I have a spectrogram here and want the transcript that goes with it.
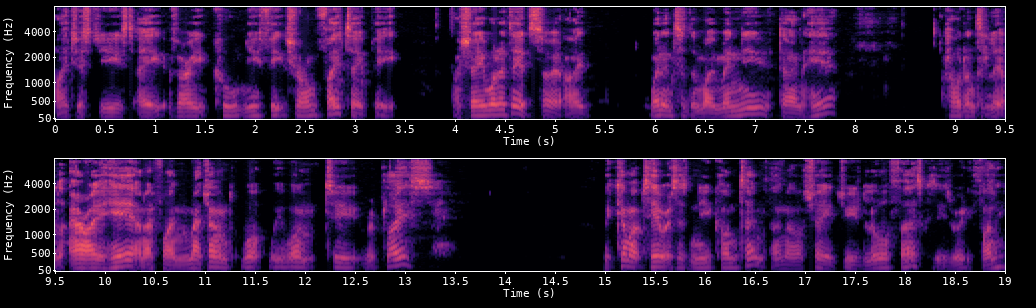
I just used a very cool new feature on Photopea. I'll show you what I did. So I went into the my menu down here hold on to the little arrow here and I find match found what we want to replace. We come up to here where it says new content and I'll show you Jude Law first because he's really funny.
